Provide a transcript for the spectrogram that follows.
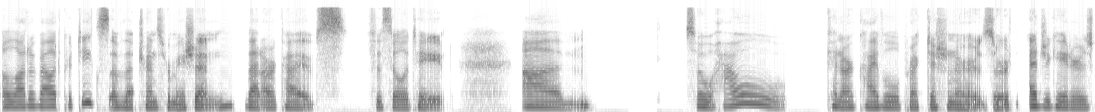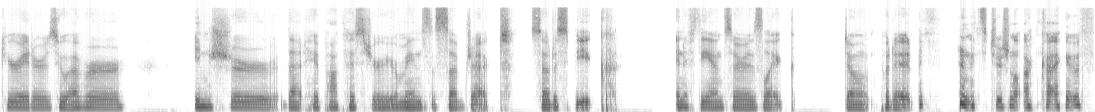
a lot of valid critiques of that transformation that archives facilitate. Um, so, how can archival practitioners or educators, curators, whoever ensure that hip hop history remains the subject, so to speak? And if the answer is like, don't put it an institutional archive,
